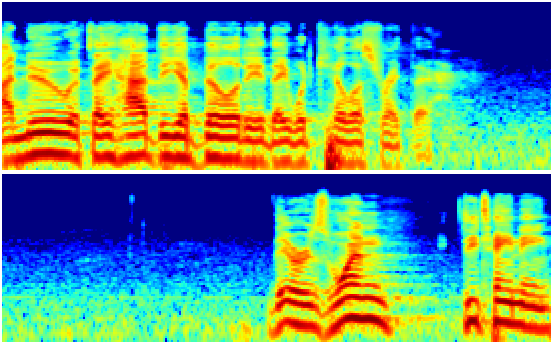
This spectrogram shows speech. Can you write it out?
I knew if they had the ability, they would kill us right there. There was one detainee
